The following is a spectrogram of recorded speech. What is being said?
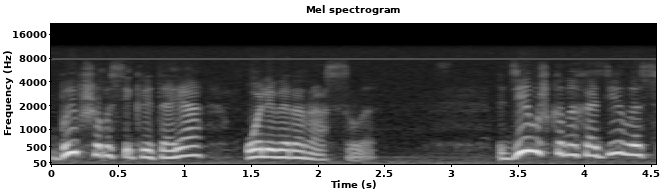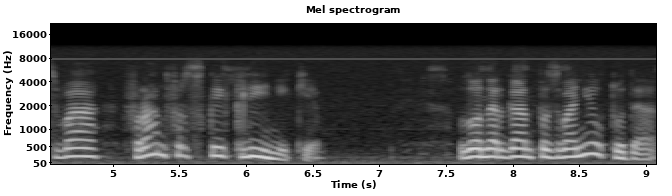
бывшего секретаря Оливера Рассела. Девушка находилась во франкфуртской клинике. Лонерган позвонил туда,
